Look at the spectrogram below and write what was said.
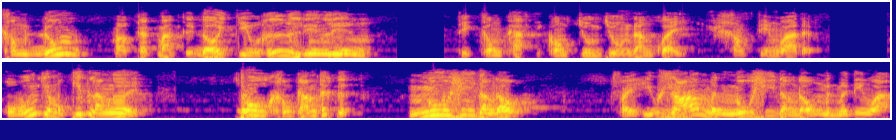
không đúng mà các bạn cứ đổi chiều hướng liên liên thì công khác thì con chuồn chuồn đang quay không tiến qua được. Uống cho một kiếp làm người, tu không cảm thức được ngu si đần độn phải hiểu rõ mình ngu si đần độn mình mới tiến qua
